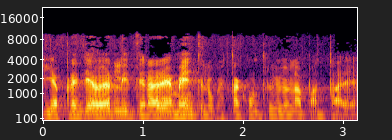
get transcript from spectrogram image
y aprende a ver literariamente lo que está construido en la pantalla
